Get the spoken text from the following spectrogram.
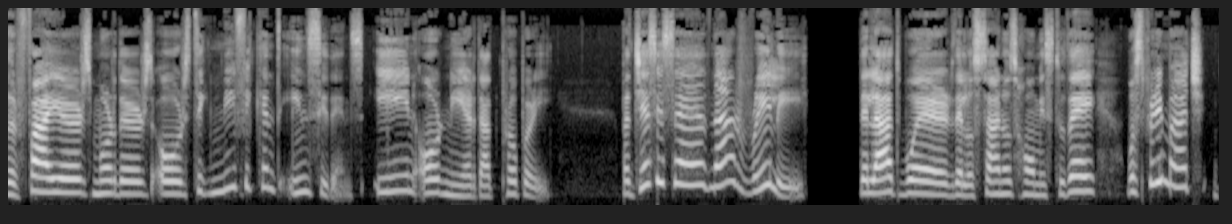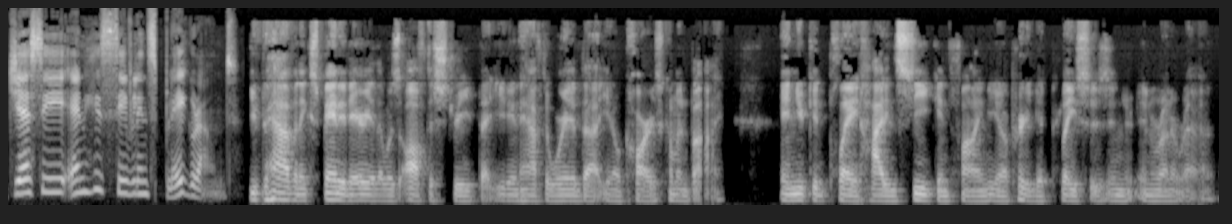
other fires, murders, or significant incidents in or near that property. But Jesse said not really. The lot where the Lozanos' home is today was pretty much Jesse and his siblings' playground. You'd have an expanded area that was off the street that you didn't have to worry about, you know, cars coming by. And you could play hide and seek and find, you know, pretty good places and, and run around.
